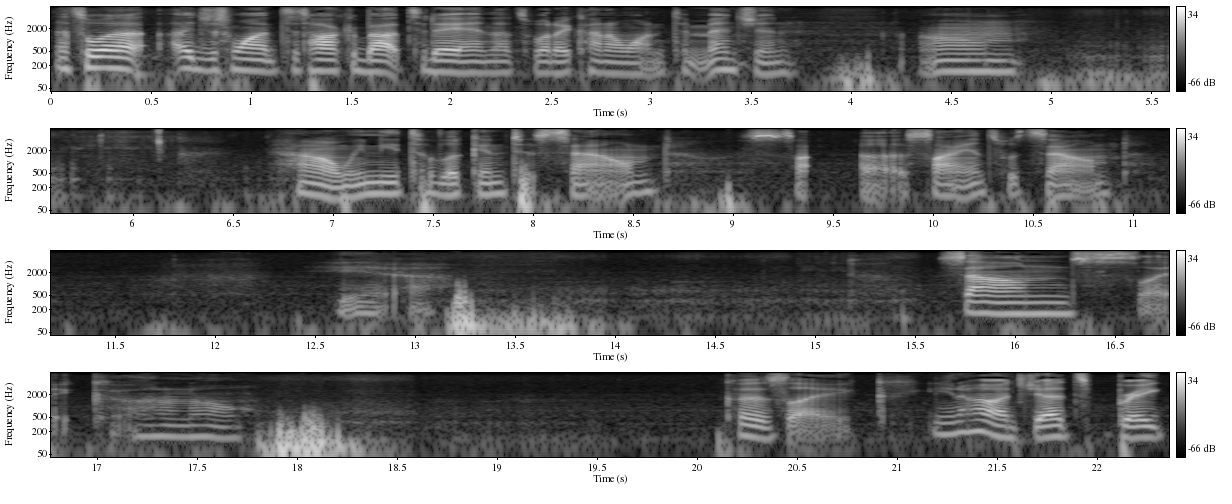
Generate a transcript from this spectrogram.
That's what i just wanted to talk about today and that's what i kind of wanted to mention. Um how we need to look into sound uh, science with sound yeah. Sounds like, I don't know. Cause like, you know how jets break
